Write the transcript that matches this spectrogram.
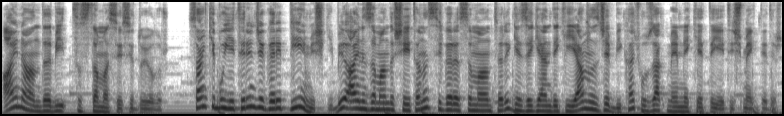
aynı anda bir tıslama sesi duyulur. Sanki bu yeterince garip değilmiş gibi aynı zamanda şeytanın sigarası mantarı gezegendeki yalnızca birkaç uzak memlekette yetişmektedir.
